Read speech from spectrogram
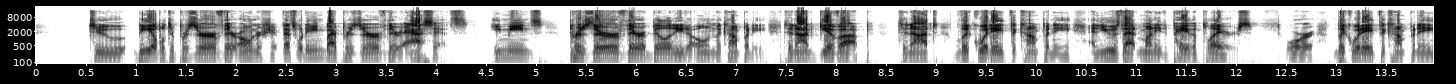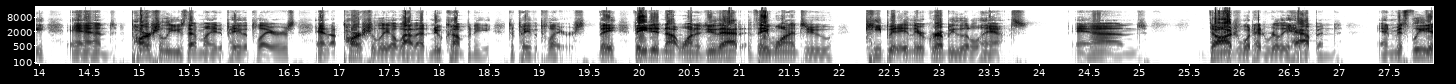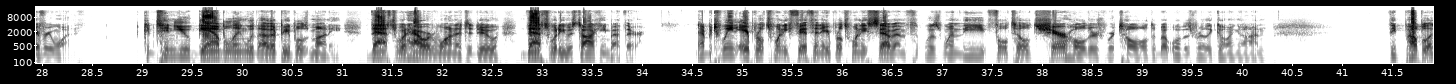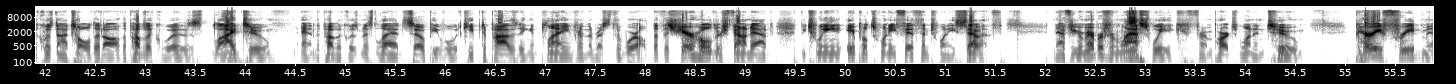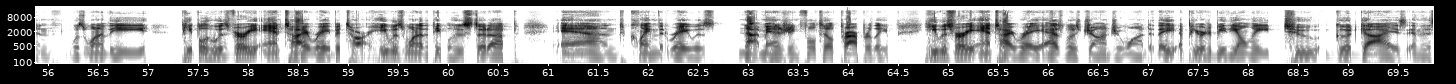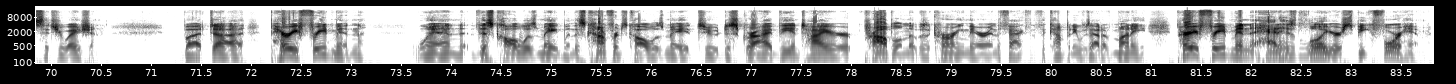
to be able to preserve their ownership. That's what he means by preserve their assets. He means preserve their ability to own the company, to not give up, to not liquidate the company and use that money to pay the players. Or liquidate the company and partially use that money to pay the players, and partially allow that new company to pay the players. They they did not want to do that. They wanted to keep it in their grubby little hands and dodge what had really happened and mislead everyone. Continue gambling with other people's money. That's what Howard wanted to do. That's what he was talking about there. Now, between April 25th and April 27th was when the Full Tilt shareholders were told about what was really going on. The public was not told at all. The public was lied to, and the public was misled, so people would keep depositing and playing from the rest of the world. But the shareholders found out between April 25th and 27th. Now, if you remember from last week, from parts 1 and 2, Perry Friedman was one of the people who was very anti Ray Bitar. He was one of the people who stood up and claimed that Ray was not managing Full Tilt properly. He was very anti Ray, as was John Juanda. They appear to be the only two good guys in this situation. But uh, Perry Friedman, when this call was made, when this conference call was made to describe the entire problem that was occurring there and the fact that the company was out of money, Perry Friedman had his lawyer speak for him.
